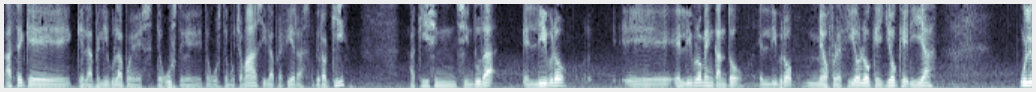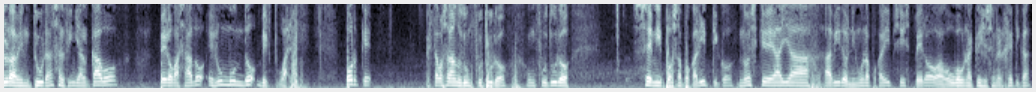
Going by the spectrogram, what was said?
hace que, que la película pues te guste, te guste mucho más y la prefieras. Pero aquí, aquí sin, sin duda, el libro eh, el libro me encantó, el libro me ofreció lo que yo quería un libro de aventuras, al fin y al cabo, pero basado en un mundo virtual. Porque estamos hablando de un futuro, un futuro semi-posapocalíptico. No es que haya habido ningún apocalipsis, pero hubo una crisis energética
